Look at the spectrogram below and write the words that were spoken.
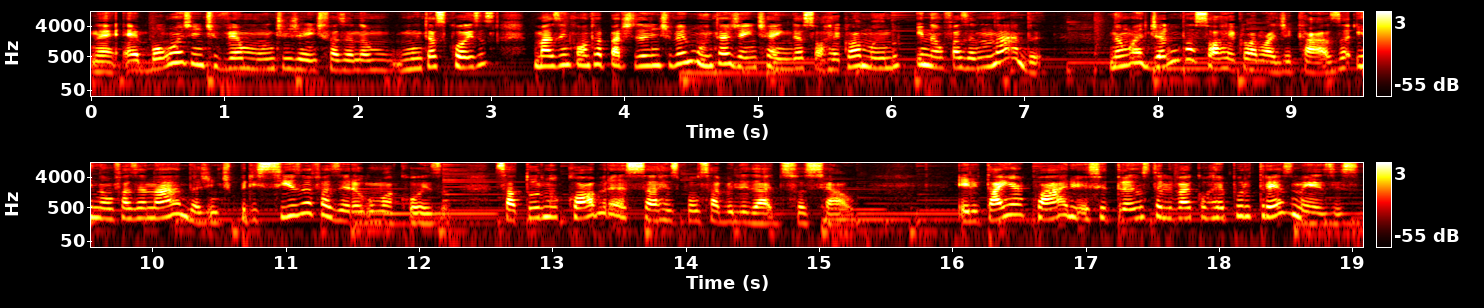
Né? É bom a gente ver um monte de gente fazendo muitas coisas, mas em contrapartida a gente vê muita gente ainda só reclamando e não fazendo nada. Não adianta só reclamar de casa e não fazer nada, a gente precisa fazer alguma coisa. Saturno cobra essa responsabilidade social. Ele está em aquário e esse trânsito ele vai correr por três meses,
